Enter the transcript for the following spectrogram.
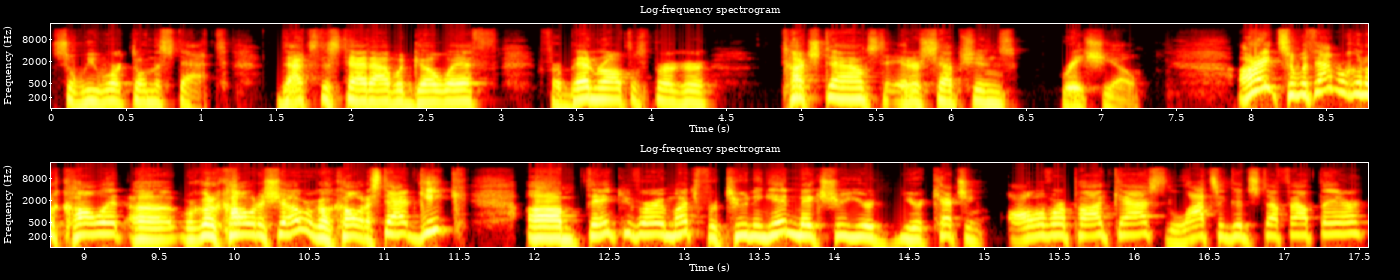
So we worked on the stat. That's the stat I would go with for Ben Roethlisberger touchdowns to interceptions ratio. All right, so with that, we're going to call it. Uh, we're going to call it a show. We're going to call it a Stat Geek. Um, thank you very much for tuning in. Make sure you're you're catching all of our podcasts. Lots of good stuff out there.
